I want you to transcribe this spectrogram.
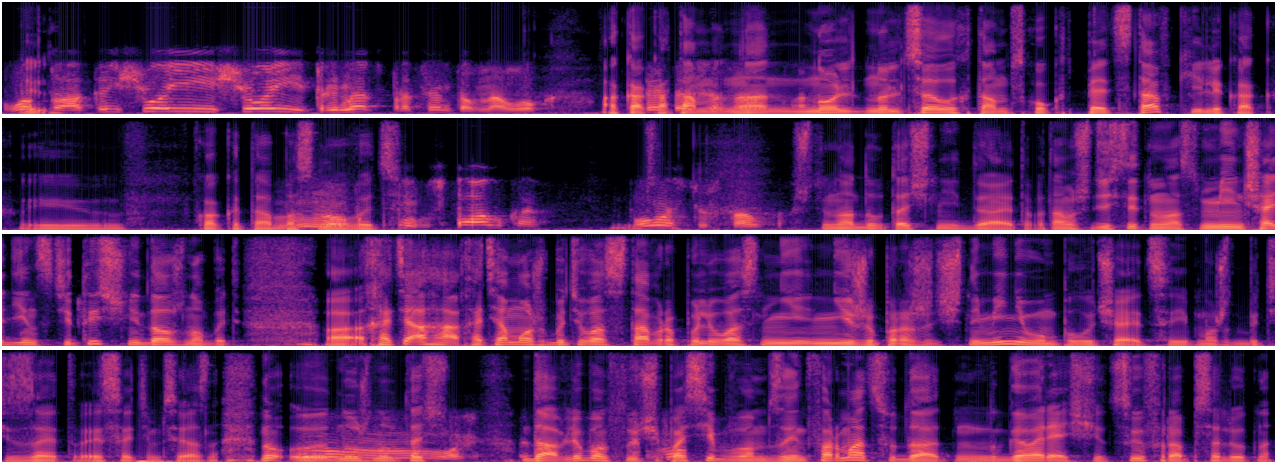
Вот Или... так, еще и еще и 13% налог. А как? А это а там на 0, 0, там сколько, 5 ставки или как? И как это обосновывается? Ну, ставка. Полностью ставка. Что надо уточнить, да, это потому что действительно у нас меньше 11 тысяч не должно быть. А, хотя, ага, хотя, может быть, у вас Ставрополь у вас ни, ниже прожиточный минимум получается, и может быть из-за этого и с этим связано. Ну, ну нужно уточнить. Да, в любом случае, спасибо вам за информацию, да, говорящие цифры абсолютно.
